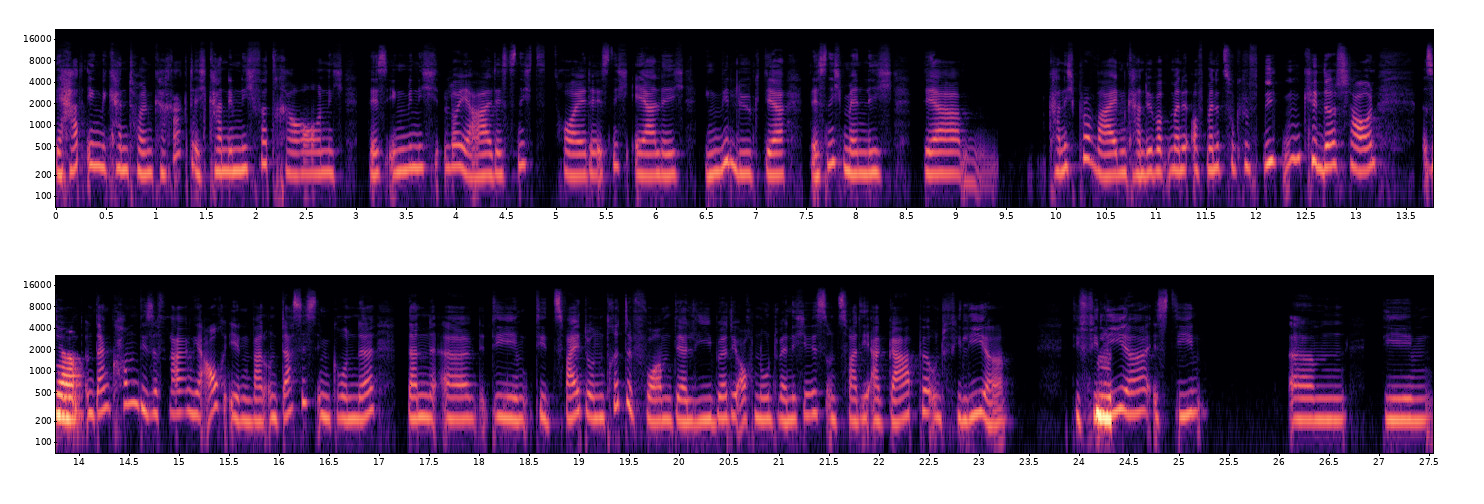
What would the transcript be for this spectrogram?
der hat irgendwie keinen tollen Charakter. Ich kann dem nicht vertrauen. Ich, der ist irgendwie nicht loyal, der ist nicht treu, der ist nicht ehrlich. Irgendwie lügt der, der ist nicht männlich, der mm, kann nicht providen, kann der überhaupt meine, auf meine zukünftigen Kinder schauen. So, ja, und, und dann kommen diese Fragen ja auch irgendwann. Und das ist im Grunde dann äh, die, die zweite und dritte Form der Liebe, die auch notwendig ist, und zwar die Agape und Philia. Die mhm. Philia ist die, ähm, die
